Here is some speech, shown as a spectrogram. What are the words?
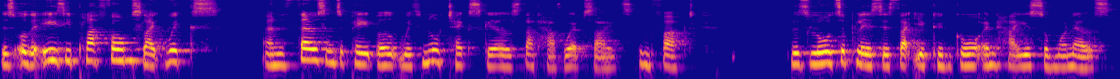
there's other easy platforms like Wix and thousands of people with no tech skills that have websites. In fact, there's loads of places that you can go and hire someone else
